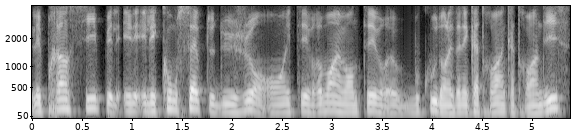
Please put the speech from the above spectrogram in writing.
les principes et, et, les concepts du jeu ont été vraiment inventés beaucoup dans les années 80 90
